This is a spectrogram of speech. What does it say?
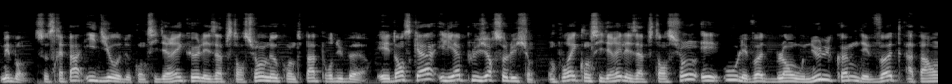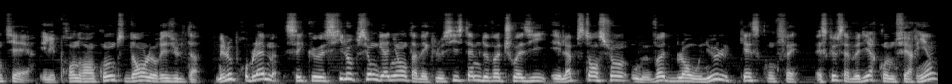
Mais bon, ce serait pas idiot de considérer que les abstentions ne comptent pas pour du beurre. Et dans ce cas, il y a plusieurs solutions. On pourrait considérer les abstentions et ou les votes blancs ou nuls comme des votes à part entière, et les prendre en compte dans le résultat. Mais le problème, c'est que si l'option gagnante avec le système de vote choisi est l'abstention ou le vote blanc ou nul, qu'est-ce qu'on fait? Est-ce que ça veut dire qu'on ne fait rien?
